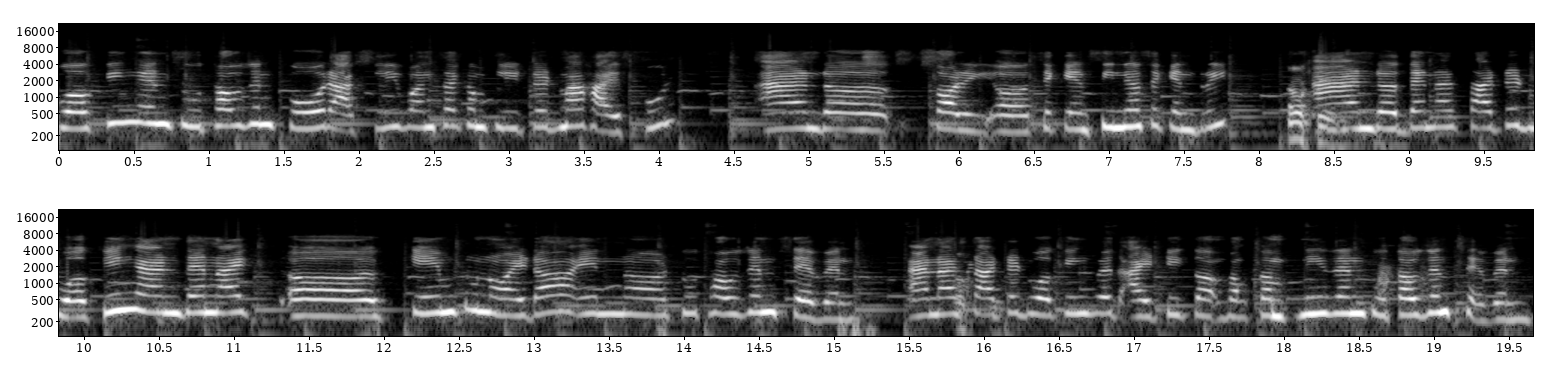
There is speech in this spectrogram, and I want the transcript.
working in 2004 actually once I completed my high school and sorry second senior secondary Okay. and uh, then I started working and then I uh, came to Noida in uh, 2007 and I Okay. started working with IT com- companies in 2007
